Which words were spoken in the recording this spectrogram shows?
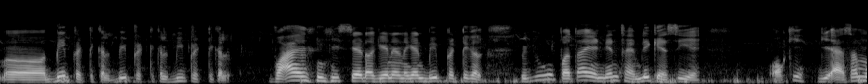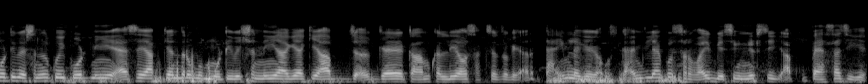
be practical be practical be practical why he said again and again be practical क्योंकि वो पता है इंडियन फैमिली कैसी है। ओके, ये ऐसा मोटिवेशनल कोई कोट नहीं है, ऐसे आपके अंदर वो मोटिवेशन नहीं आ गया कि आप गए, काम कर लिया और सक्सेस हो गया। यार टाइम लगेगा, उस टाइम के लिए आपको सर्वाइव बेसिक नीड्स चाहिए, आपको पैसा चाहिए।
